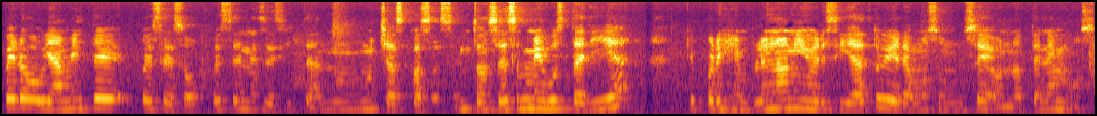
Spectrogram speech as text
pero obviamente pues eso pues se necesitan muchas cosas. Entonces me gustaría que por ejemplo en la universidad tuviéramos un museo, no tenemos.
